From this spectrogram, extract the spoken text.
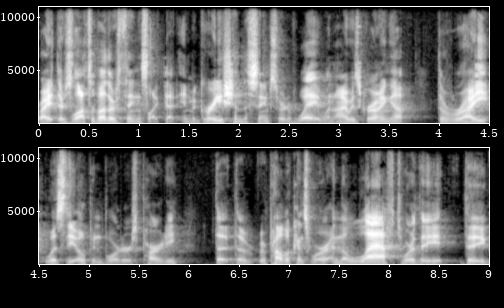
right? There's lots of other things like that. Immigration, the same sort of way. When I was growing up, the right was the open borders party, the, the Republicans were, and the left were the the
